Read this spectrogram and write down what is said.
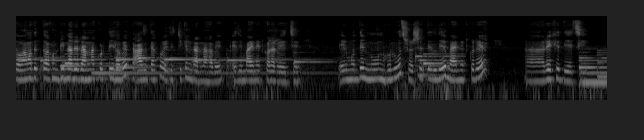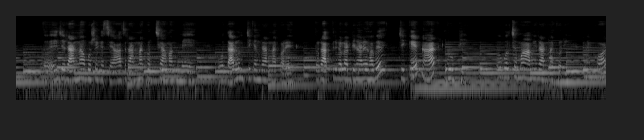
তো আমাদের তো এখন ডিনারে রান্না করতেই হবে। তো আজ দেখো এই যে চিকেন রান্না হবে, এই যে ম্যারিনেট করা রয়েছে। এর মধ্যে নুন, হলুদ, সর্ষের তেল দিয়ে ম্যারিনেট করে রেখে দিয়েছি। তো এই যে রান্না বসে গেছে। আজ রান্না করছে আমার মেয়ে। ও দারুণ চিকেন রান্না করে। তো রাত্রিবেলা ডিনারে হবে চিকেন আর রুটি। ও বলছে, মা, আমি রান্না করি। আমি কর।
